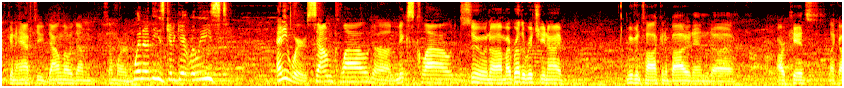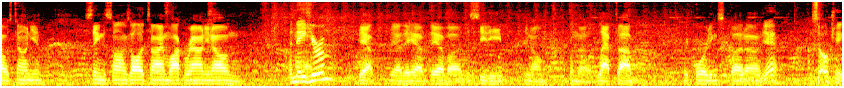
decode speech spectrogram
you're gonna have to download them somewhere When are these gonna get released? Anywhere. SoundCloud, uh, Mixcloud. soon. Uh, my brother Richie and I, we've been talking about it, and uh, our kids, like I was telling you, sing the songs all the time, walk around, you know, and And they hear them? yeah, yeah, they have they have uh, the CD, you know, from the laptop recordings, but uh, yeah, So, okay,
